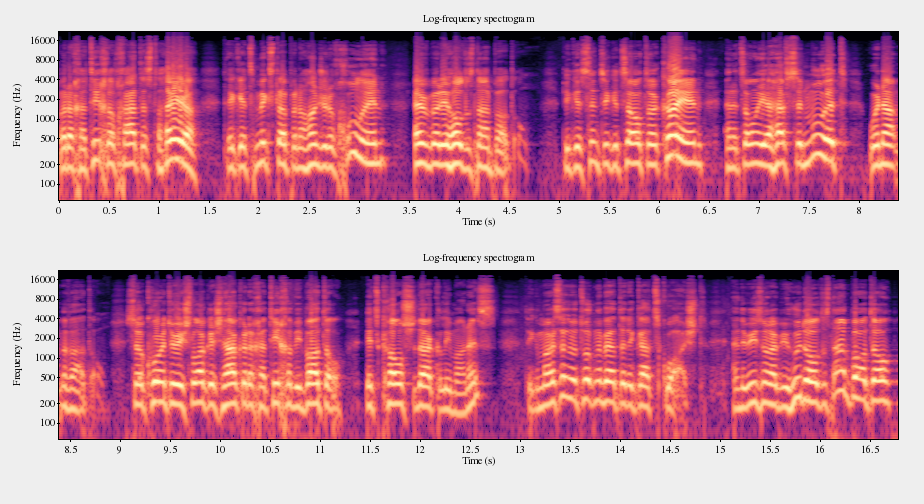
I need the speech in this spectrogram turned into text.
But a chaticha of chatas tahira that gets mixed up in 100 of chulin, everybody holds it's not bottle because since it gets all to a kain and it's only a hefsin mu'it, we're not mevatel. So according to Reish Lakish, how could a chaticha be batal? It's kol shadar limanis. The Gemara says we're talking about that it got squashed, and the reason why Yehuda it's not batal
